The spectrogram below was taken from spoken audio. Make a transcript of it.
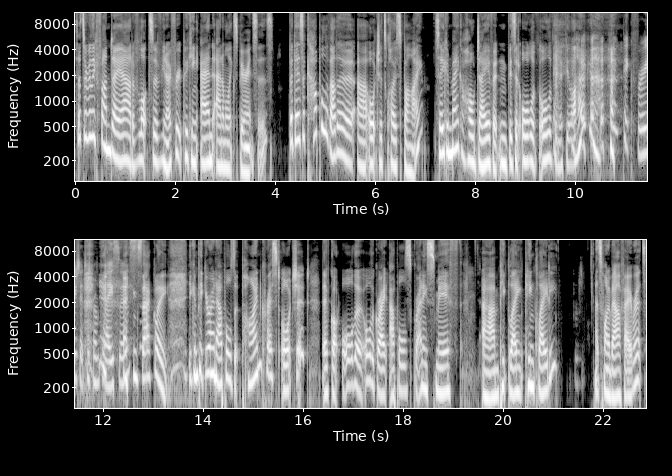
So it's a really fun day out of lots of, you know, fruit picking and animal experiences. But there's a couple of other uh, orchards close by. So you can make a whole day of it and visit all of all of them if you like. Pick fruit at different places. exactly. You can pick your own apples at Pinecrest Orchard. They've got all the all the great apples. Granny Smith, um, Pink, La- Pink Lady. That's one of our favourites.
